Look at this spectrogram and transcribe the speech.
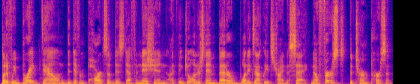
But if we break down the different parts of this definition, I think you'll understand better what exactly it's trying to say. Now, first, the term person.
